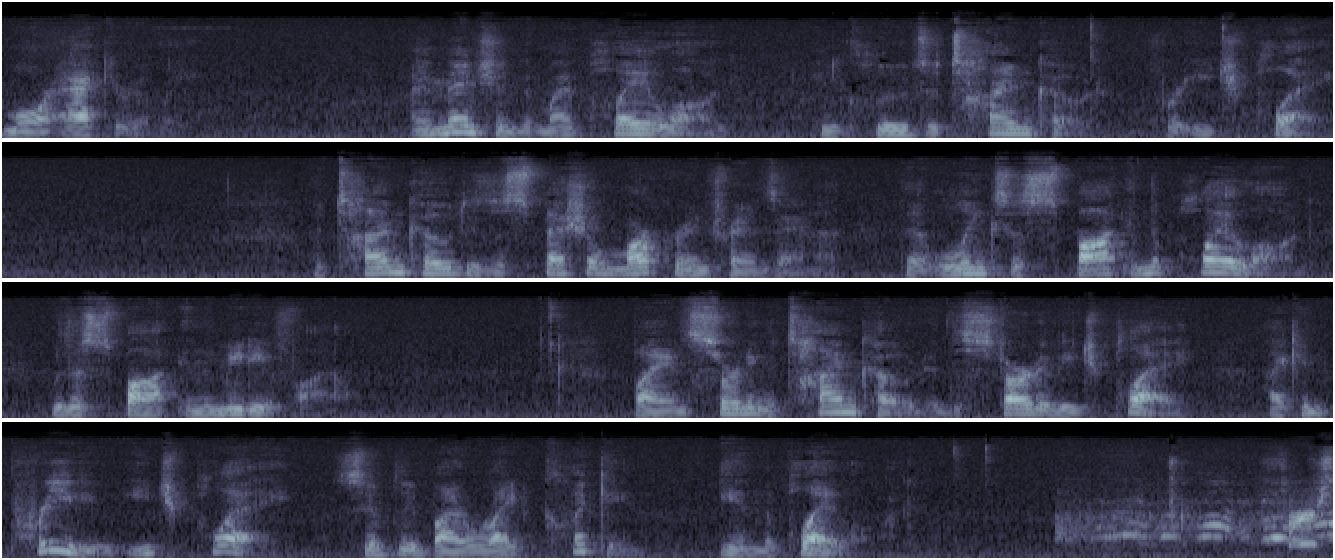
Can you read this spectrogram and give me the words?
more accurately. I mentioned that my play log includes a time code for each play. A time code is a special marker in Transana that links a spot in the play log with a spot in the media file. By inserting a time code at the start of each play, I can preview each play simply by right-clicking in the play log. First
